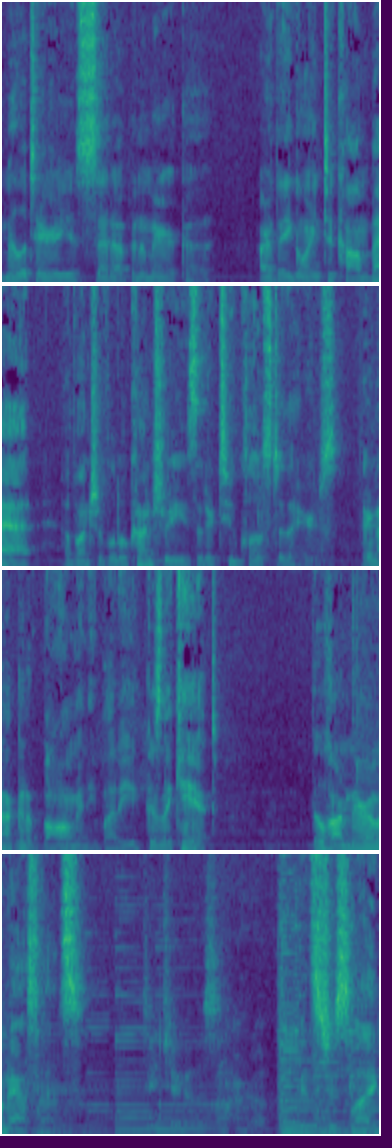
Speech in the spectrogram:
military is set up in America, are they going to combat a bunch of little countries that are too close to theirs? They're not going to bomb anybody because they can't. They'll harm their own assets. Dude, check out this song I. It's just like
